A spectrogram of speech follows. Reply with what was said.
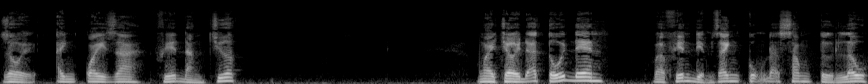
Rồi anh quay ra phía đằng trước. Ngoài trời đã tối đen và phiên điểm danh cũng đã xong từ lâu.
